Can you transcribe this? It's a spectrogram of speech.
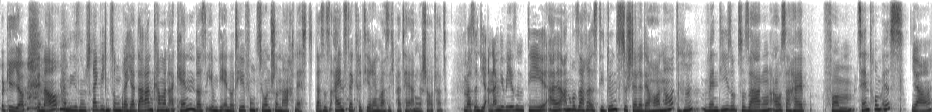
okay, ja. Genau, an diesem schrecklichen Zungenbrecher. Daran kann man erkennen, dass eben die Endothelfunktion schon nachlässt. Das ist eins der Kriterien, was sich Patel angeschaut hat. Was sind die anderen gewesen? Die äh, andere Sache ist die dünnste Stelle der Hornhaut. Mhm. Wenn die sozusagen außerhalb vom Zentrum ist ja.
